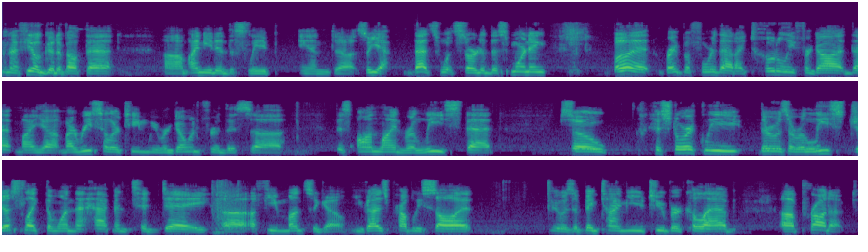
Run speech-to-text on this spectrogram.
and I feel good about that. Um, I needed the sleep, and uh, so yeah, that's what started this morning. But right before that, I totally forgot that my uh, my reseller team we were going for this uh, this online release that so historically there was a release just like the one that happened today uh, a few months ago. You guys probably saw it it was a big time YouTuber collab uh, product.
